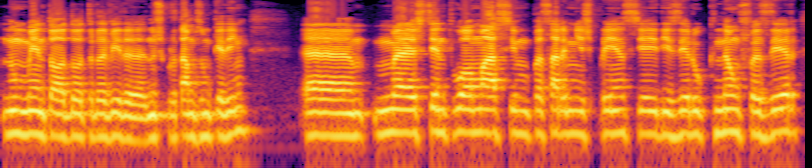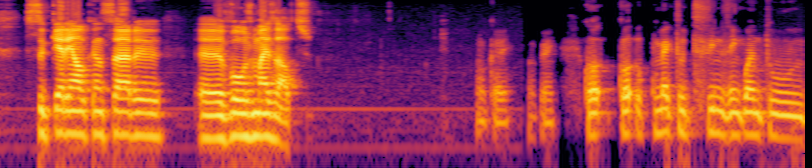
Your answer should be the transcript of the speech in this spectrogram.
num momento ou do outro da vida, nos cortamos um bocadinho, mas tento ao máximo passar a minha experiência e dizer o que não fazer se querem alcançar voos mais altos. Ok, Ok. Como é que tu te defines enquanto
